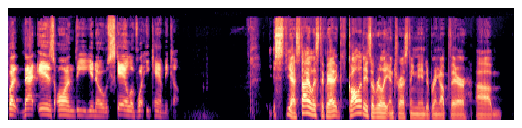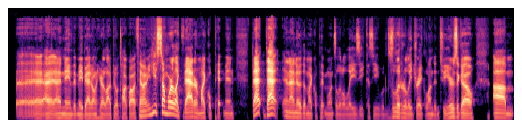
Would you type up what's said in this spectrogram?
but that is on the, you know, scale of what he can become. Yeah, stylistically, I think Golladay is a really interesting name to bring up there. Um, a, a, name that maybe I don't hear a lot of people talk about with him. I mean, he's somewhere like that or Michael Pittman. That that, and I know the Michael Pittman one's a little lazy because he was literally Drake London two years ago. Um,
